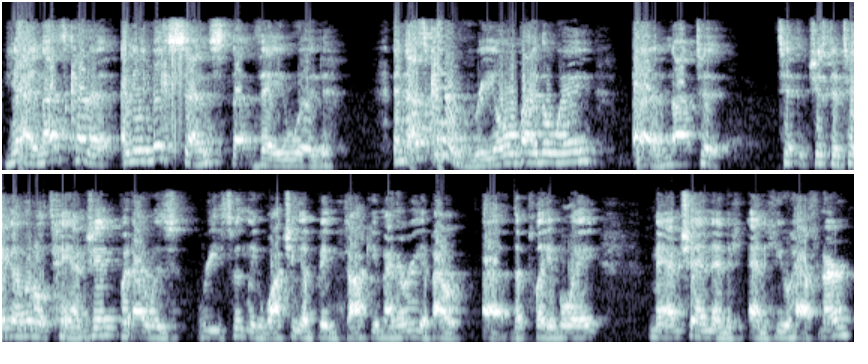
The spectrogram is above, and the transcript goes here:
Yeah, and that's kind of, I mean, it makes sense that they would, and that's kind of real, by the way. Uh, not to, to, just to take a little tangent, but I was recently watching a big documentary about uh, the Playboy Mansion and and Hugh Hefner,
